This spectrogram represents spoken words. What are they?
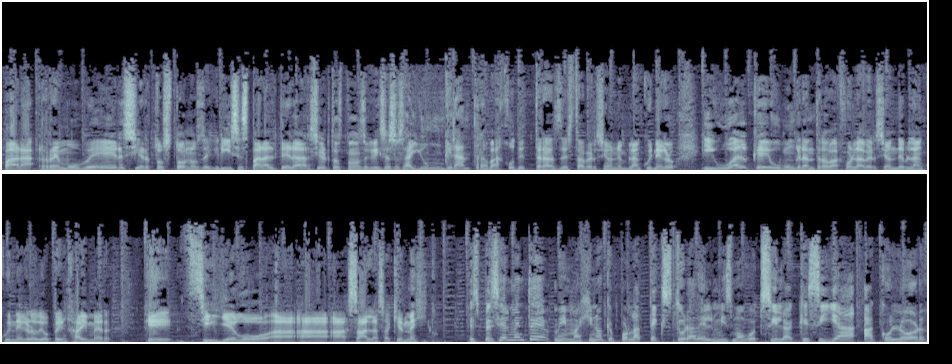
para remover ciertos tonos de grises, para alterar ciertos tonos de grises. O sea, hay un gran trabajo detrás de esta versión en blanco y negro, igual que hubo un gran trabajo en la versión de blanco y negro de Oppenheimer, que sí llegó a, a- a salas aquí en México. Especialmente me imagino que por la textura del mismo Godzilla, que si ya a color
